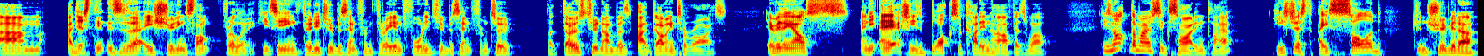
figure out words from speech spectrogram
Um, I just think this is a, a shooting slump for Olynyk. He's hitting 32% from three and 42% from two. Like those two numbers are going to rise. Everything else, and, he, and actually his blocks are cut in half as well. He's not the most exciting player. He's just a solid contributor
